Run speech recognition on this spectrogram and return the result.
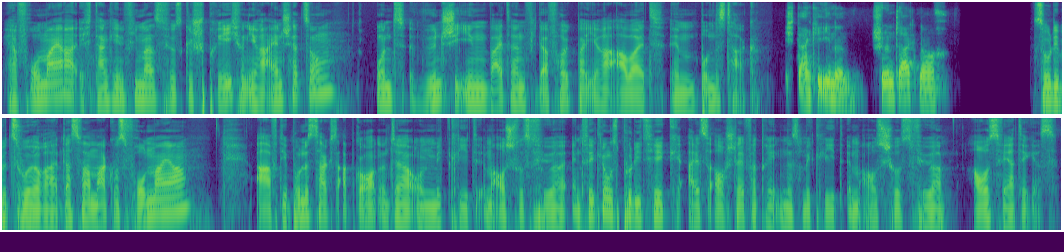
Herr Frohnmeier, ich danke Ihnen vielmals fürs Gespräch und Ihre Einschätzung und wünsche Ihnen weiterhin viel Erfolg bei Ihrer Arbeit im Bundestag. Ich danke Ihnen. Schönen Tag noch. So, liebe Zuhörer, das war Markus Frohnmeier. AfD-Bundestagsabgeordneter und Mitglied im Ausschuss für Entwicklungspolitik, als auch stellvertretendes Mitglied im Ausschuss für Auswärtiges.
